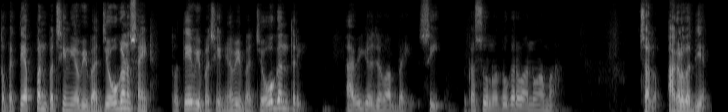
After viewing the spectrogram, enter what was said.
તો ભાઈ ત્રેપન પછીની અવિભાજ્ય ઓગણસાઠ, તો તેવી પછીની અવિભાજ્ય ઓગણત્રીસ. આવી ગયો જવાબ ભાઈ સી. કશું નહોતું કરવાનું આમાં. ચલો, આગળ વધીએ.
